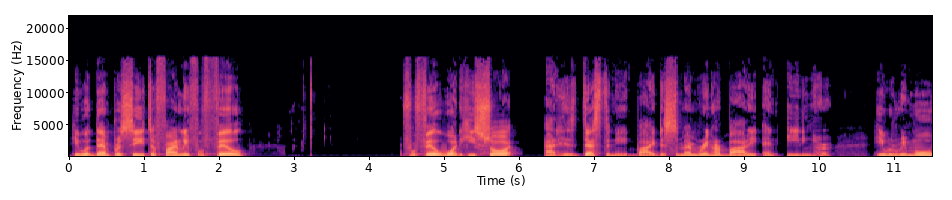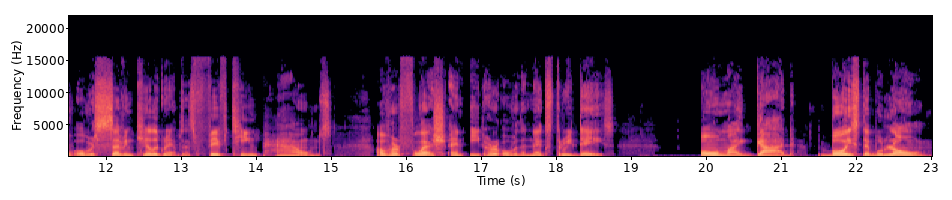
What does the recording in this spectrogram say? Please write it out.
He would then proceed to finally fulfill fulfill what he saw at his destiny by dismembering her body and eating her. He would remove over seven kilograms, that's 15 pounds, of her flesh and eat her over the next three days. Oh my God. Bois de Boulogne,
